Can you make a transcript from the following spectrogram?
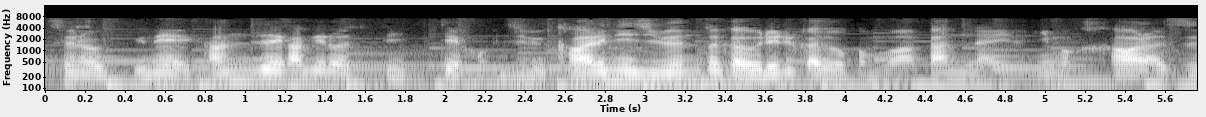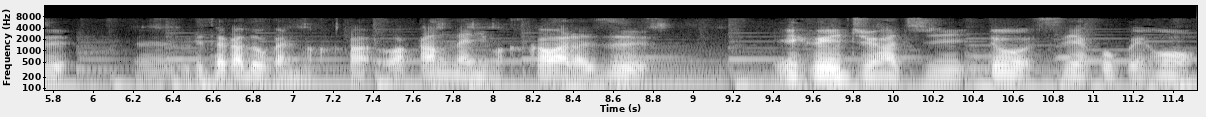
そのね、関税かけろって言って、ほ自分代わりに自分とか売れるかどうかもわかんないのにもかかわらず、うん売れたかどうかにもかかわかんないにもかかわらず、FA18 と数百億円を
